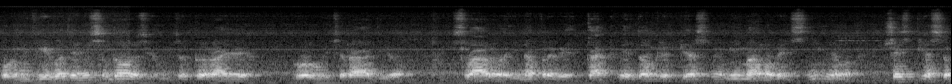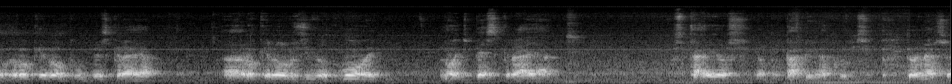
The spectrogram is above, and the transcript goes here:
Boga mi dvije godine nisam dolazio. Zato Raje Golubić radio, stvarao i napravio takve dobre pjesme. Mi imamo već snimljeno šest pjesama, rock and roll put bez kraja, rock and roll život moj, noć bez kraja, šta je još, babi na kući. To je naša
